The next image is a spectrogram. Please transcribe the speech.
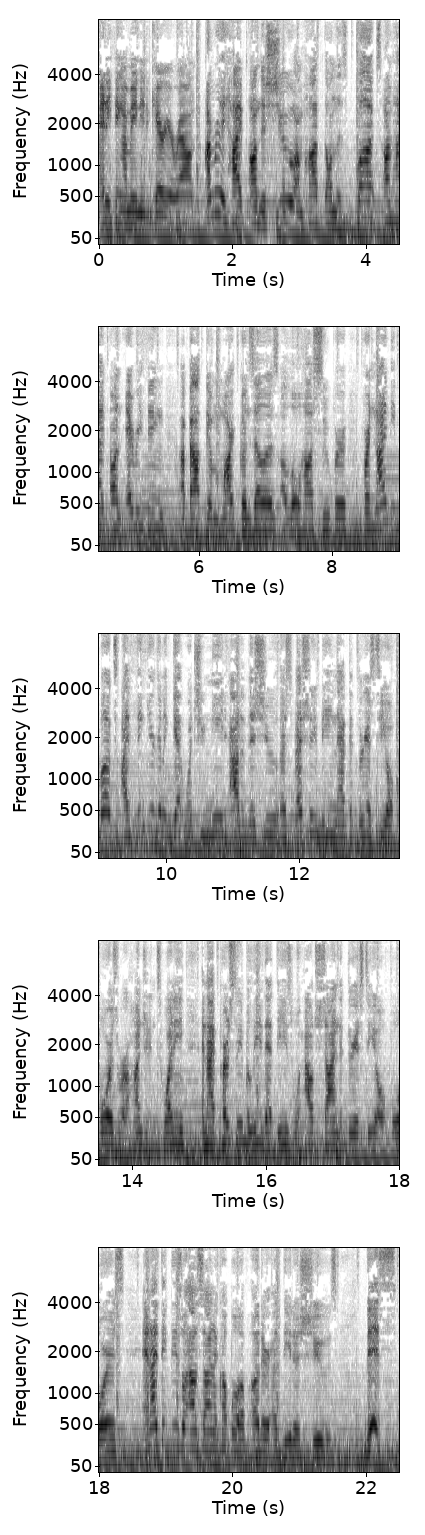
anything I may need to carry around. I'm really hyped on this shoe. I'm hyped on this box. I'm hyped on everything about the Mark Gonzales Aloha Super. For 90 bucks, I think you're gonna get what you need out of this shoe, especially being that the 3ST04s were 120. And I personally believe that these will outshine the 3ST04s. And I think these will outshine a couple of other Adidas shoes. This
